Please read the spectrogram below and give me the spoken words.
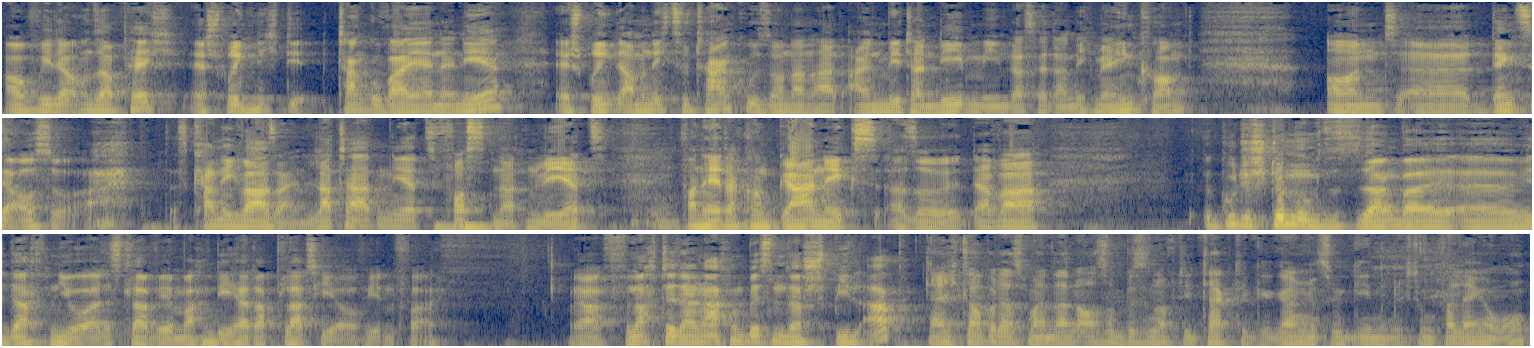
auch wieder unser Pech. Er springt nicht, die, Tanku war ja in der Nähe. Er springt aber nicht zu Tanku, sondern halt einen Meter neben ihm, dass er dann nicht mehr hinkommt. Und äh, denkst ja auch so, ah, das kann nicht wahr sein. Latte hatten wir jetzt, Pfosten hatten wir jetzt. Von Hertha kommt gar nichts. Also da war gute Stimmung sozusagen, weil äh, wir dachten, jo, alles klar, wir machen die Hertha platt hier auf jeden Fall. ja, flachte danach ein bisschen das Spiel ab. Ja, ich glaube, dass man dann auch so ein bisschen auf die Taktik gegangen ist. Wir gehen Richtung Verlängerung.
